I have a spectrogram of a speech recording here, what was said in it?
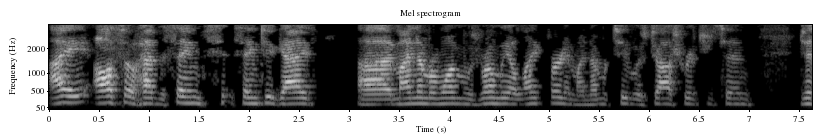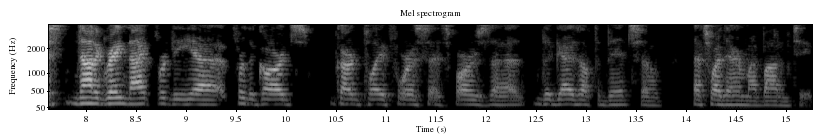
I also had the same same two guys. Uh, my number one was Romeo Langford, and my number two was Josh Richardson. Just not a great night for the uh, for the guards guard play for us as far as uh, the guys off the bench. So that's why they're in my bottom two.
